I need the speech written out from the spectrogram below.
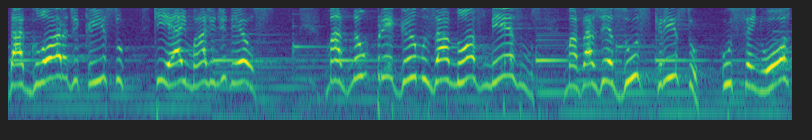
da glória de Cristo, que é a imagem de Deus. Mas não pregamos a nós mesmos, mas a Jesus Cristo, o Senhor,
